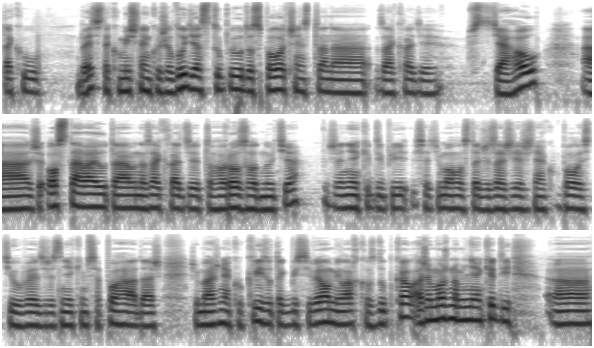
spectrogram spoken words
takú vec, takú myšlienku, že ľudia vstupujú do spoločenstva na základe vzťahov a že ostávajú tam na základe toho rozhodnutia, že niekedy by sa ti mohlo stať, že zažiješ nejakú bolestivú vec, že s niekým sa pohádaš, že máš nejakú krízu, tak by si veľmi ľahko zdúbkal a že možno niekedy uh,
